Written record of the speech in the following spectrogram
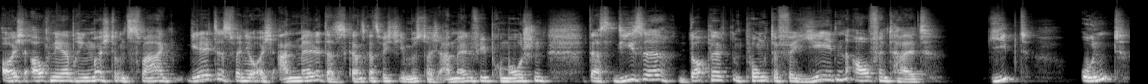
euch auch näher bringen möchte. Und zwar gilt es, wenn ihr euch anmeldet, das ist ganz, ganz wichtig, ihr müsst euch anmelden für die Promotion, dass diese doppelten Punkte für jeden Aufenthalt gibt und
